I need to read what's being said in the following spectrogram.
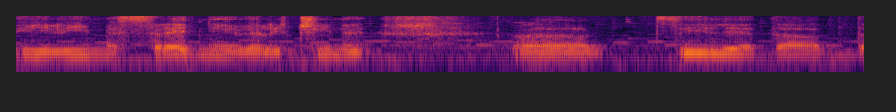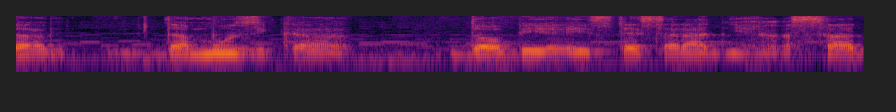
ili ime srednje veličine. Cilj je da, da, da muzika dobije iz te saradnje. A sad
